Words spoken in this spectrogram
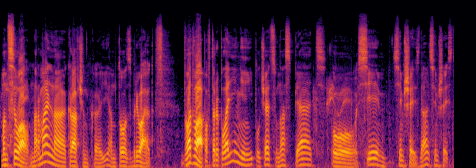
мансевал нормально. Кравченко и Амто сбривают. 2-2 по второй половине, и получается у нас 5, о, 7, 7-6, да, 7-6.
